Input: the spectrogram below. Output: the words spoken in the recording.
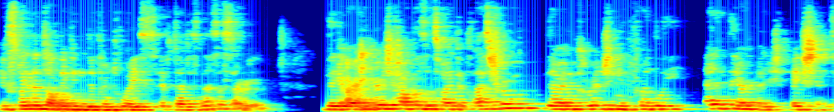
explain the topic in different ways if that is necessary. They are eager to help us outside the classroom, they're encouraging and friendly, and they are patient.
